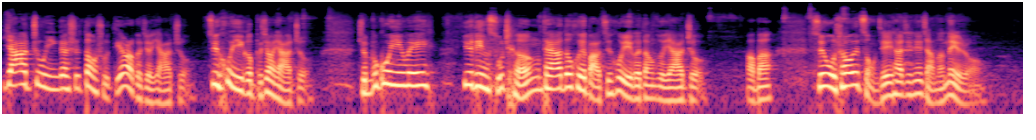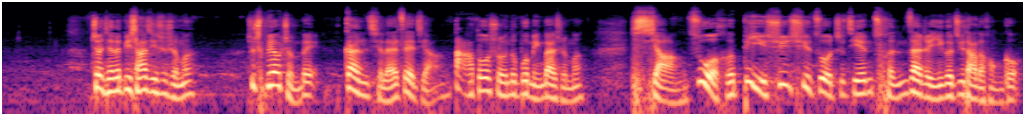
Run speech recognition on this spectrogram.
压轴应该是倒数第二个叫压轴，最后一个不叫压轴，只不过因为约定俗成，大家都会把最后一个当做压轴。好吧，所以我稍微总结一下今天讲的内容。赚钱的必杀技是什么？就是不要准备，干起来再讲。大多数人都不明白什么，想做和必须去做之间存在着一个巨大的鸿沟。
